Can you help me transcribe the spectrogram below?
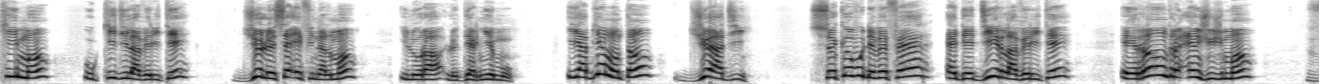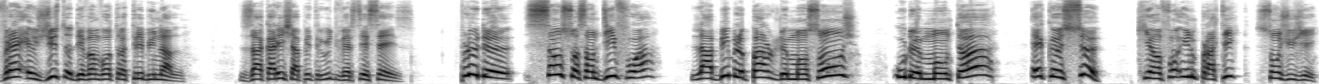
qui ment ou qui dit la vérité, Dieu le sait et finalement, il aura le dernier mot. Il y a bien longtemps, Dieu a dit, ce que vous devez faire est de dire la vérité et rendre un jugement vrai et juste devant votre tribunal. Zacharie chapitre 8 verset 16. Plus de 170 fois, la Bible parle de mensonges ou de menteurs et que ceux qui en font une pratique sont jugés.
